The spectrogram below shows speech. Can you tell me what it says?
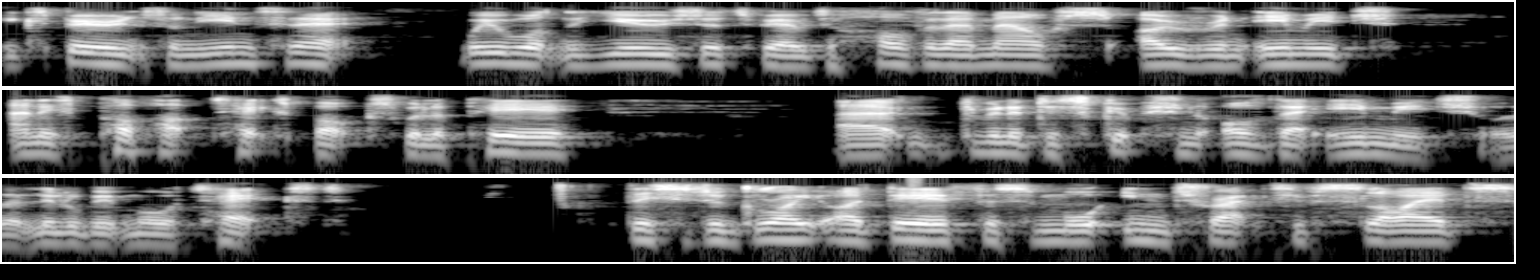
experience on the internet. We want the user to be able to hover their mouse over an image and this pop-up text box will appear uh, giving a description of that image or a little bit more text. This is a great idea for some more interactive slides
